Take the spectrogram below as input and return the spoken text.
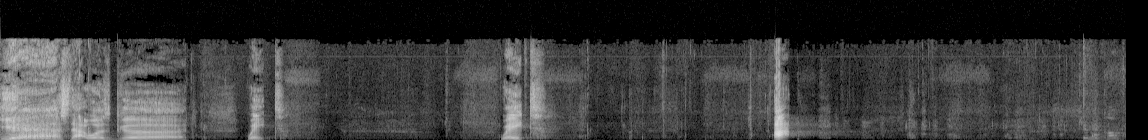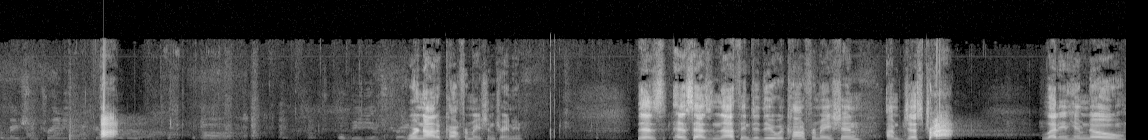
Yes, that was good. Wait. Wait. Ah! Can the conformation training be Ah! considered, uh, obedience training? We're not a conformation training. This, this has nothing to do with conformation. I'm just try, letting him know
